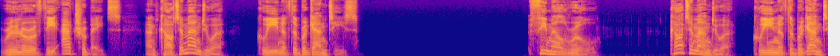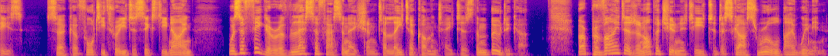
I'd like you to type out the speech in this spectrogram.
ruler of the Atrebates, and Cartimandua, queen of the Brigantes. Female rule Cartimandua, queen of the Brigantes, circa 43 to 69, was a figure of lesser fascination to later commentators than Boudica, but provided an opportunity to discuss rule by women.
